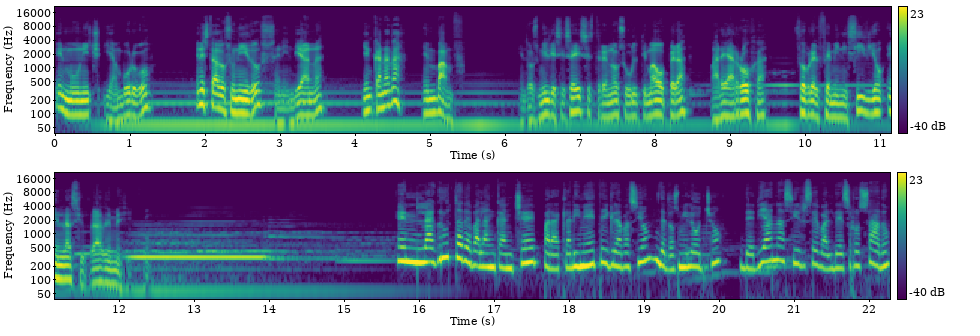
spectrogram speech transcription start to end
en Múnich y Hamburgo, en Estados Unidos, en Indiana y en Canadá, en Banff. En 2016 estrenó su última ópera, Marea Roja, sobre el feminicidio en la Ciudad de México. En La Gruta de Balancanché para clarinete y grabación de 2008, de Diana Circe Valdés Rosado,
